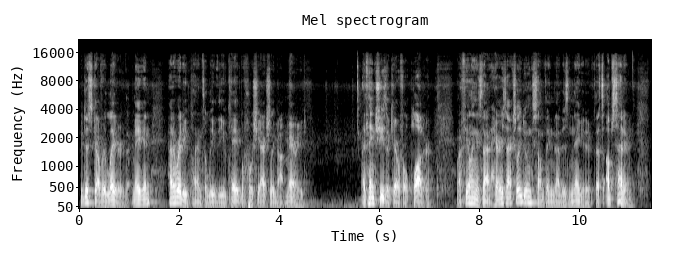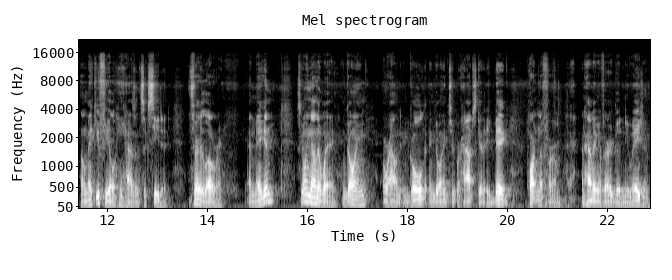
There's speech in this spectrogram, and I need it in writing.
we discovered later that Meghan had already planned to leave the UK before she actually got married. I think she's a careful plotter. My feeling is that Harry's actually doing something that is negative, that's upsetting, that'll make you feel he hasn't succeeded. It's very lowering. And Meghan is going the other way and going around in gold and going to perhaps get a big part in the firm and having a very good new agent.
